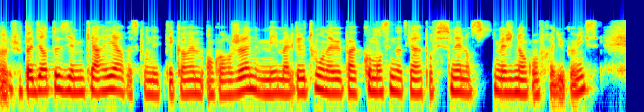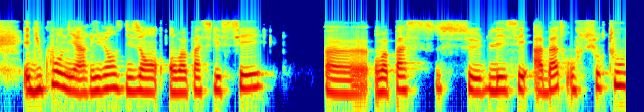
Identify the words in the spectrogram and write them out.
je ne vais pas dire deuxième carrière parce qu'on était quand même encore jeune, mais malgré tout, on n'avait pas commencé notre carrière professionnelle en s'imaginant qu'on ferait du comics. Et du coup, on y est arrivé en se disant, on va pas se laisser, euh, on va pas se laisser abattre ou surtout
